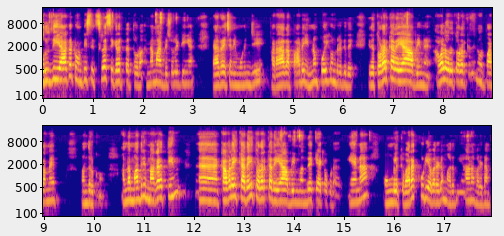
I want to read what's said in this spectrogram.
உறுதியாக டுவெண்ட்டி சிக்ஸில் சிகரத்தை தொடும். என்னம்மா இப்படி சொல்லிட்டீங்க? ஏழரை சனி முடிஞ்சு படாத பாடு இன்னும் போய் கொண்டு இருக்குது இது தொடர்கதையா அப்படின்னு. அவள் ஒரு தொடர்கதைன்னு ஒரு படமே வந்திருக்கும். அந்த மாதிரி மகரத்தின் கவலை கதை தொடர்கதையா அப்படின்னு வந்து கேட்கக்கூடாது. ஏன்னா உங்களுக்கு வரக்கூடிய வருடம் அருமையான வருடம்.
